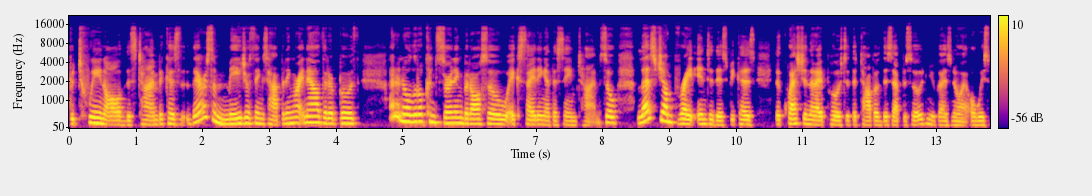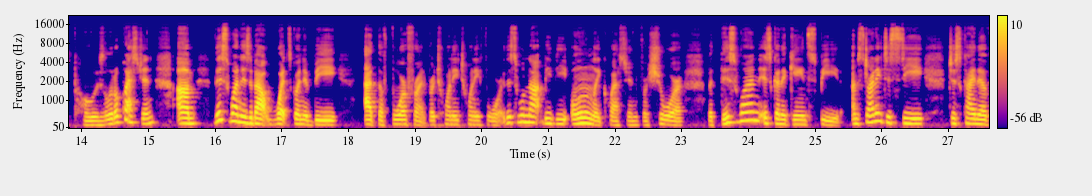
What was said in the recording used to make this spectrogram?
between all of this time because there are some major things happening right now that are both I don't know, a little concerning, but also exciting at the same time. So let's jump right into this because the question that I posed at the top of this episode, and you guys know I always pose a little question. Um, this one is about what's going to be at the forefront for 2024. This will not be the only question for sure, but this one is going to gain speed. I'm starting to see just kind of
